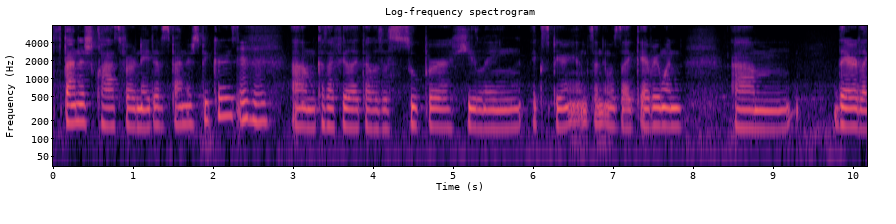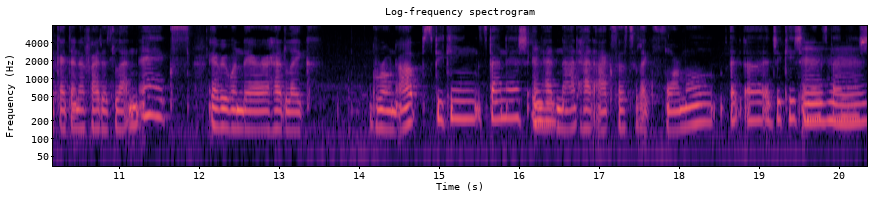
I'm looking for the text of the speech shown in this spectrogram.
Spanish class for native Spanish speakers because mm-hmm. um, I feel like that was a super healing experience, and it was like everyone um, there like identified as Latinx. Everyone there had like grown up speaking Spanish and mm-hmm. had not had access to like formal uh, education mm-hmm. in Spanish.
